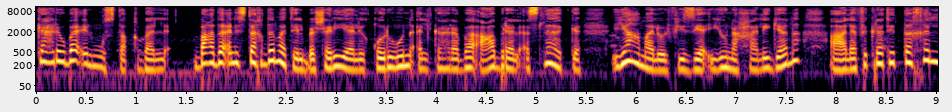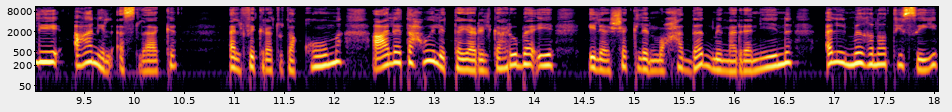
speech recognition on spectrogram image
كهرباء المستقبل. بعد أن استخدمت البشرية لقرون الكهرباء عبر الأسلاك يعمل الفيزيائيون حاليا على فكرة التخلي عن الأسلاك. الفكرة تقوم على تحويل التيار الكهربائي إلى شكل محدد من الرنين المغناطيسي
